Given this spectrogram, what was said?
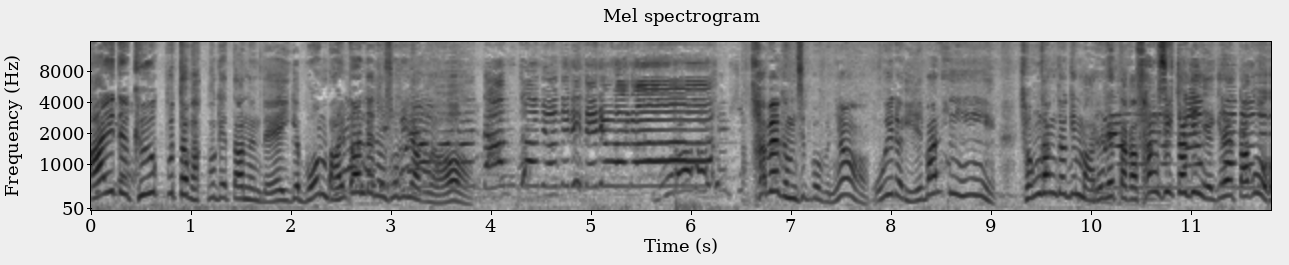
아이들 교육부터 바꾸겠다는데 이게 뭔 말도 안 되는 소리냐고요 남자 며느리 내려와라. 차별금지법은요 오히려 일반인이 정상적인 말을 했다가 상식적인 얘기를 했다고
